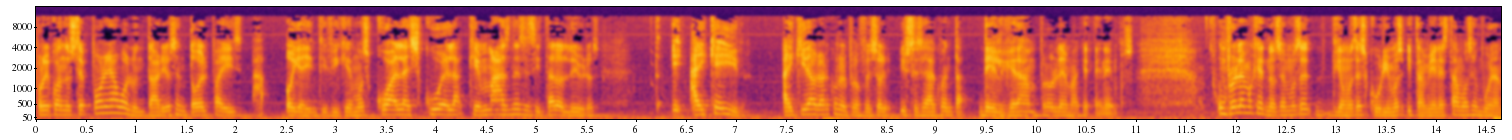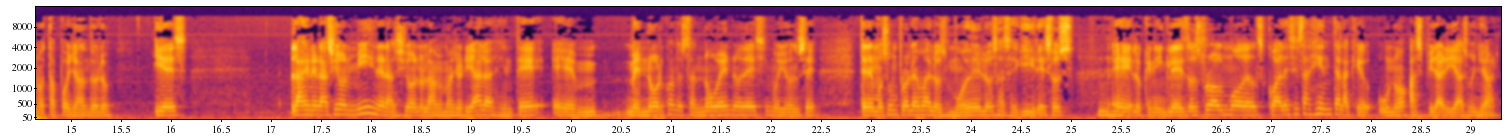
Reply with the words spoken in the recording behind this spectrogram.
Porque cuando usted pone a voluntarios en todo el país, ah, oye, identifiquemos cuál es la escuela que más necesita los libros, y hay que ir. Hay que ir a hablar con el profesor y usted se da cuenta del gran problema que tenemos. Un problema que nos hemos, digamos, descubrimos y también estamos en buena nota apoyándolo y es la generación, mi generación o la mayoría de la gente eh, menor cuando está en noveno, décimo y once, tenemos un problema de los modelos a seguir, esos, eh, lo que en inglés los role models, cuál es esa gente a la que uno aspiraría a soñar.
